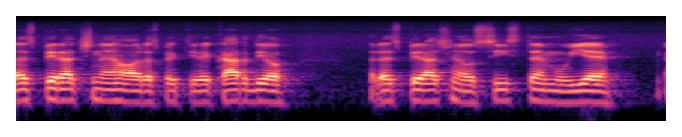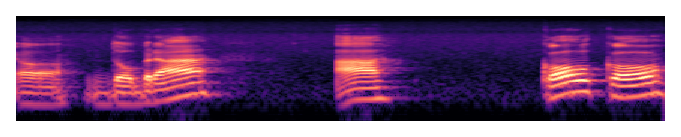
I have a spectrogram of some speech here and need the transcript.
respiračného, respektíve kardiorespiračného systému je dobrá. A koľko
